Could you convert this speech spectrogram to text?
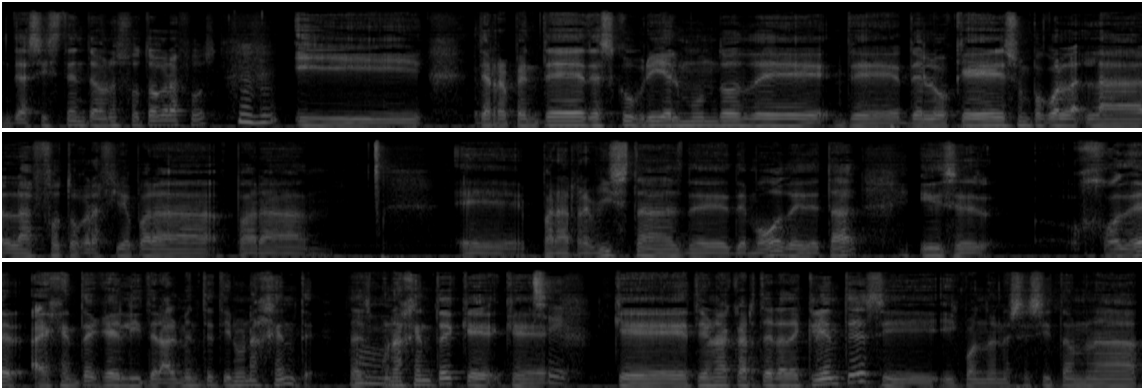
de asistente a unos fotógrafos y de repente descubrí el mundo de, de- de lo que es un poco la, la- la fotografía para, para, eh, para revistas de, de moda y de tal. Y dices, joder, hay gente que literalmente tiene un agente. Mm. Una gente que, que, Sí. que tiene una cartera de clientes y, y cuando necesita una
